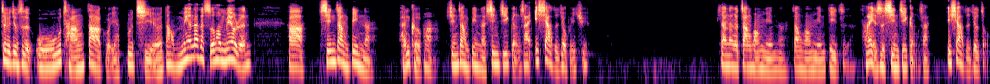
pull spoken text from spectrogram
这个就是无常大鬼啊，不起而道，没有那个时候没有人啊。心脏病呢，很可怕。心脏病呢，心肌梗塞一下子就回去。像那个张黄明啊，张黄明弟子，他也是心肌梗塞，一下子就走。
